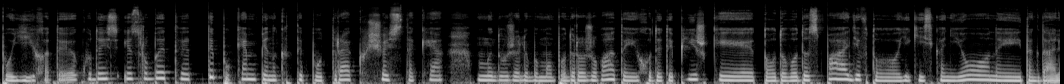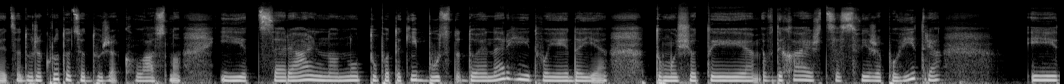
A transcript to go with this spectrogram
поїхати кудись і зробити типу кемпінг, типу трек, щось таке. Ми дуже любимо подорожувати і ходити пішки, то до водоспадів, то якісь каньйони і так далі. Це дуже круто, це дуже класно. І це реально ну тупо такий буст до енергії твоєї дає, тому що ти вдихаєш це свіже повітря. І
